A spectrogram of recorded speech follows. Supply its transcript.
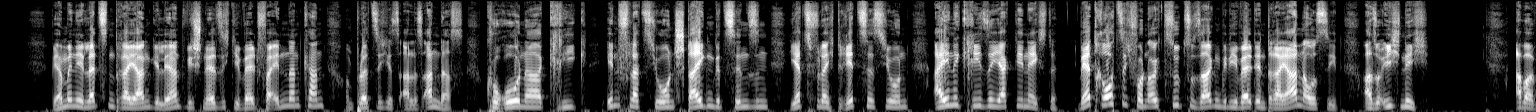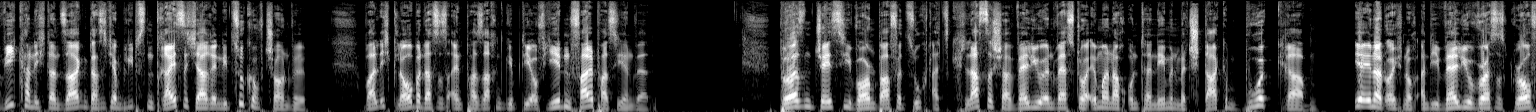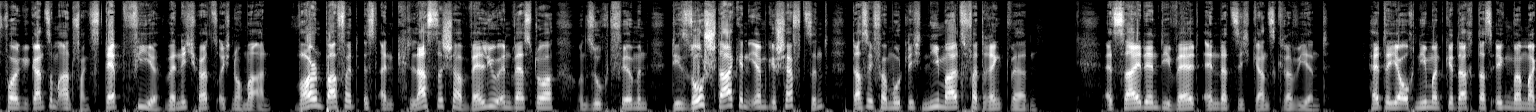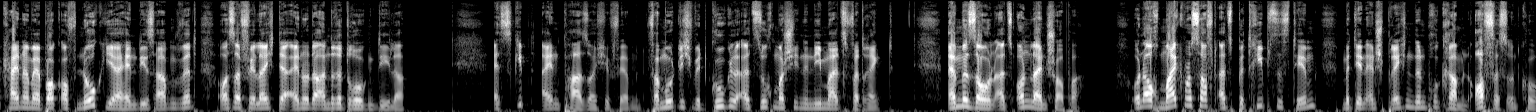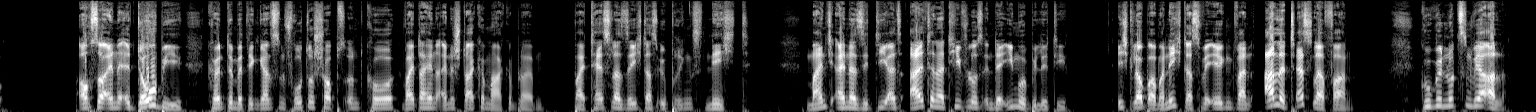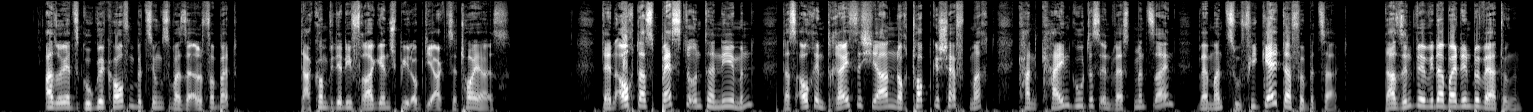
Wir haben in den letzten drei Jahren gelernt, wie schnell sich die Welt verändern kann und plötzlich ist alles anders. Corona, Krieg, Inflation, steigende Zinsen, jetzt vielleicht Rezession. Eine Krise jagt die nächste. Wer traut sich von euch zu, zu sagen, wie die Welt in drei Jahren aussieht? Also ich nicht. Aber wie kann ich dann sagen, dass ich am liebsten 30 Jahre in die Zukunft schauen will? Weil ich glaube, dass es ein paar Sachen gibt, die auf jeden Fall passieren werden. Börsen-JC Warren Buffett sucht als klassischer Value-Investor immer nach Unternehmen mit starkem Burggraben. Ihr erinnert euch noch an die Value vs. Growth Folge ganz am Anfang, Step 4. Wenn nicht, hört's euch nochmal an. Warren Buffett ist ein klassischer Value-Investor und sucht Firmen, die so stark in ihrem Geschäft sind, dass sie vermutlich niemals verdrängt werden. Es sei denn, die Welt ändert sich ganz gravierend. Hätte ja auch niemand gedacht, dass irgendwann mal keiner mehr Bock auf Nokia-Handys haben wird, außer vielleicht der ein oder andere Drogendealer. Es gibt ein paar solche Firmen. Vermutlich wird Google als Suchmaschine niemals verdrängt. Amazon als Online-Shopper und auch Microsoft als Betriebssystem mit den entsprechenden Programmen, Office und Co. Auch so eine Adobe könnte mit den ganzen Photoshops und Co. weiterhin eine starke Marke bleiben. Bei Tesla sehe ich das übrigens nicht. Manch einer sieht die als alternativlos in der E-Mobility. Ich glaube aber nicht, dass wir irgendwann alle Tesla fahren. Google nutzen wir alle. Also jetzt Google kaufen bzw. Alphabet? Da kommt wieder die Frage ins Spiel, ob die Aktie teuer ist. Denn auch das beste Unternehmen, das auch in 30 Jahren noch Top-Geschäft macht, kann kein gutes Investment sein, wenn man zu viel Geld dafür bezahlt. Da sind wir wieder bei den Bewertungen.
